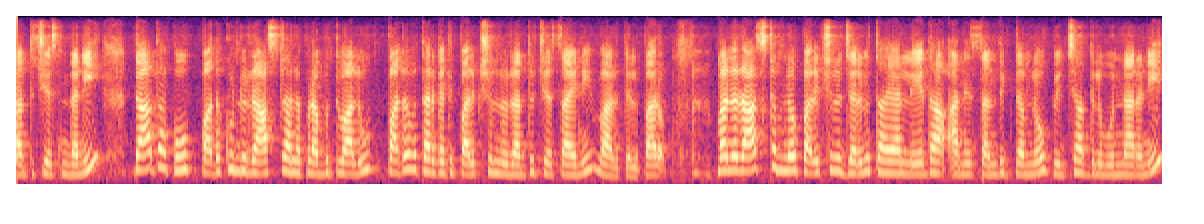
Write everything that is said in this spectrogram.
రద్దు చేసిందని దాదాపు పదకొండు రాష్ట్రాల ప్రభుత్వాలు పదవ తరగతి పరీక్షలను రద్దు చేశాయని వారు తెలిపారు. మన రాష్ట్రంలో పరీక్షలు జరుగుతాయా లేదా అనే సందిగ్ధంలో విద్యార్థులు ఉన్నారని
